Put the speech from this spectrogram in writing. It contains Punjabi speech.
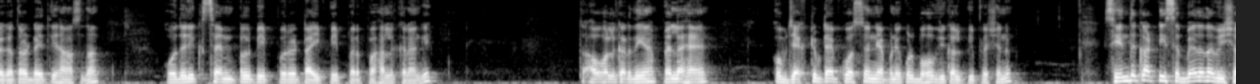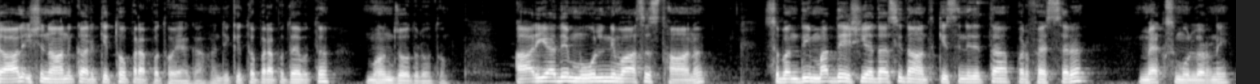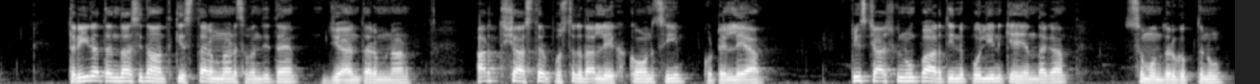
ਹੈਗਾ ਤੁਹਾਡਾ ਇਤਿਹਾਸ ਦਾ, ਉਹਦੇ ਲਈ ਇੱਕ ਸੈਂਪਲ ਪੇਪਰ ਟਾਈਪ ਪੇਪਰ ਆਪਾਂ ਹੱਲ ਕਰਾਂਗੇ। ਤਾਂ ਆਓ ਹੱਲ ਕਰਦੇ ਹਾਂ। ਪਹਿਲਾ ਹੈ ਆਬਜੈਕਟਿਵ ਟਾਈਪ ਕੁਐਸਚਨ ਨੇ ਆਪਣੇ ਕੋਲ ਬਹੁ ਵਿਕਲਪੀ ਪ੍ਰਸ਼ਨ। ਸਿੰਧ ਘਾਟੀ ਸੱਭਿਅਤਾ ਦਾ ਵਿਸ਼ਾਲ ਇਸ਼ਨਾਨ ਘਰ ਕਿੱਥੋਂ ਪ੍ਰਾਪਤ ਹੋਇਆਗਾ? ਹਾਂਜੀ, ਕਿੱਥੋਂ ਪ੍ਰਾਪਤ ਹੋਇਆ ਪੁੱਤ? ਮੋਹਨਜੋਦੜੋ ਤੋਂ। ਆਰੀਆ ਦੇ ਮੂਲ ਨਿਵਾਸ ਸਥਾਨ, ਸੰਬੰਧੀ ਮੱਧ ਏਸ਼ੀਆ ਦਾ ਸਿਧਾਂਤ ਕਿਸ ਨੇ ਦਿੱਤਾ? ਪ੍ਰੋਫੈਸਰ ਮੈਕਸ ਮੂਲਰ ਨੇ। ਤ੍ਰਿਰਤਨ ਦਾ ਸਿਧਾਂਤ ਕਿਸ ਧਰਮ ਨਾਲ ਸੰਬੰਧਿਤ ਹੈ? ਜੈਨ ਧਰਮ ਨਾਲ। ਅਰਥ ਸ਼ਾਸਤਰ ਪੁਸਤਕ ਦਾ ਲੇਖ ਕੌਣ ਸੀ? ਕੁਟਿਲਿਆ। ਕਿਸ ਸ਼ਾਸਕ ਨੂੰ ਭਾਰਤੀ ਨੈਪੋਲੀਅਨ ਕਿਹਾ ਜਾਂਦਾਗਾ? ਸਮੁੰਦਰ ਗੁਪਤ ਨੂੰ।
